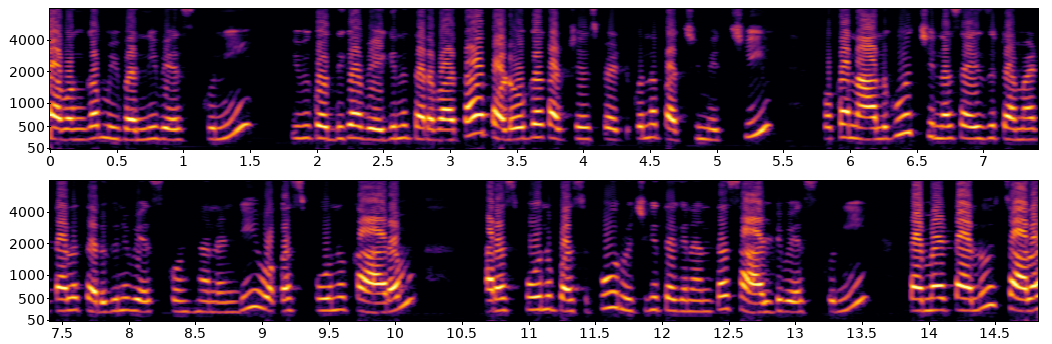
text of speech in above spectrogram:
లవంగం ఇవన్నీ వేసుకుని ఇవి కొద్దిగా వేగిన తర్వాత పొడవుగా కట్ చేసి పెట్టుకున్న పచ్చిమిర్చి ఒక నాలుగు చిన్న సైజు టమాటాల తరుగుని వేసుకుంటున్నానండి. ఒక స్పూను కారం అర స్పూను పసుపు రుచికి తగినంత సాల్ట్ వేసుకుని టమాటాలు చాలా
